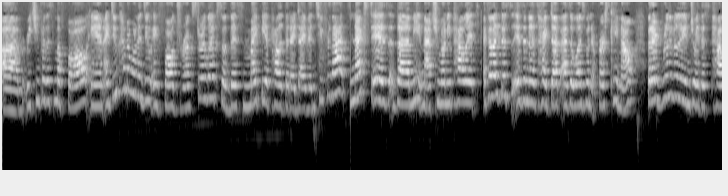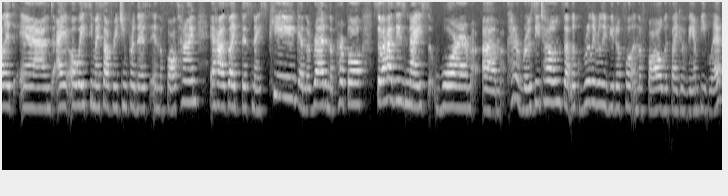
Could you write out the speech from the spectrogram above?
um, reaching for this in the fall and I do kind of want to do a fall drugstore look so this might be a palette that I dive into for that. Next is the Meet Matte Trimony palette. I feel like this isn't as hyped up as it was when it first came out but I really really enjoy this palette and I always see myself reaching for this in the fall time. It has like this nice pink and the red and the purple so it has these nice warm um, kind of rosy tones that look really really beautiful in the fall with like a vampy lip.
